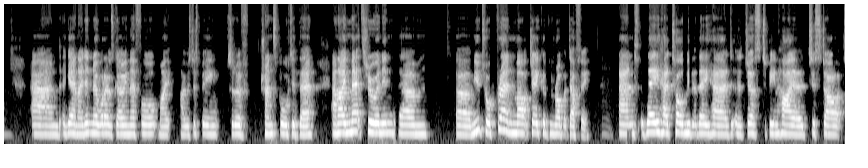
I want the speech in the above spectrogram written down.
Mm-hmm. And again, I didn't know what I was going there for. My, I was just being sort of transported there. And I met through an in, um, uh, mutual friend, Marc Jacobs and Robert Duffy. Mm. And they had told me that they had uh, just been hired to start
